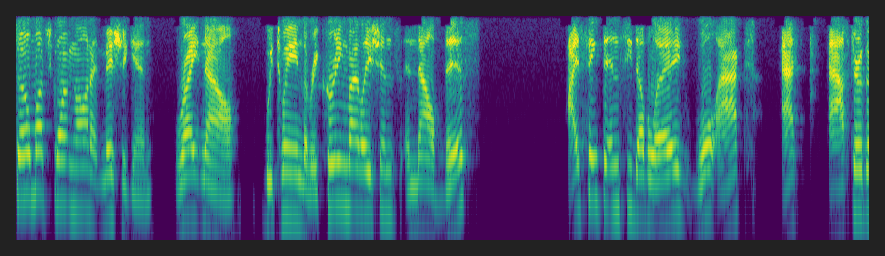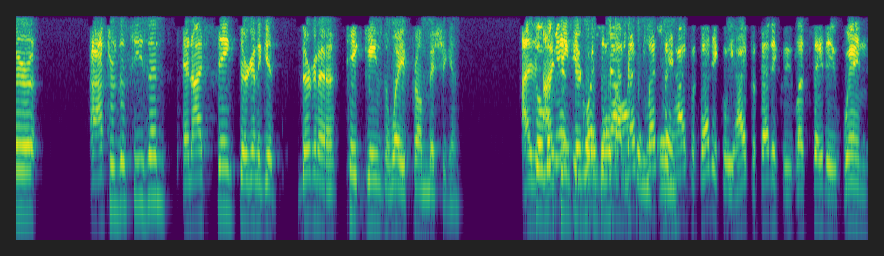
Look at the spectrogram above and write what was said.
so much going on at Michigan right now between the recruiting violations and now this. I think the NCAA will act act after their after the season, and I think they're going to get they're going to take games away from Michigan. I, So let me think ask you they're a going to question now. Let's, and, let's say hypothetically, hypothetically, let's say they win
